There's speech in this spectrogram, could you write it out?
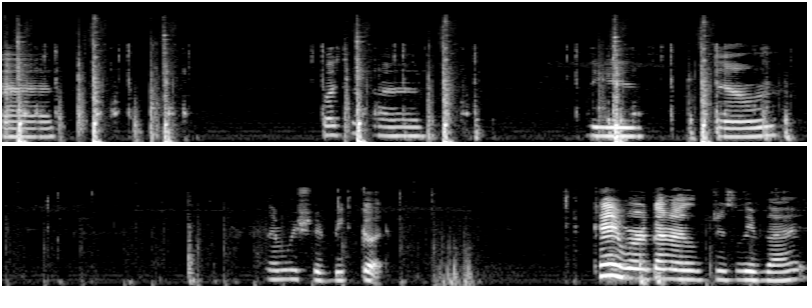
add. Let's add these down. Then we should be good. Okay, we're gonna just leave that.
